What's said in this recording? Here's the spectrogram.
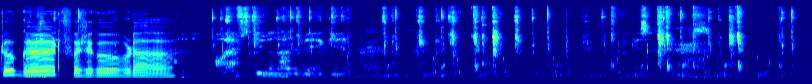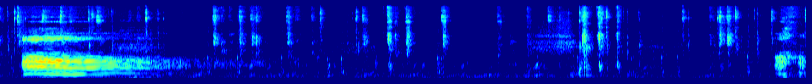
Too good for Jagoda. Oh, I have to do the ladder bit again. Yes, yes. Oh. Oh.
